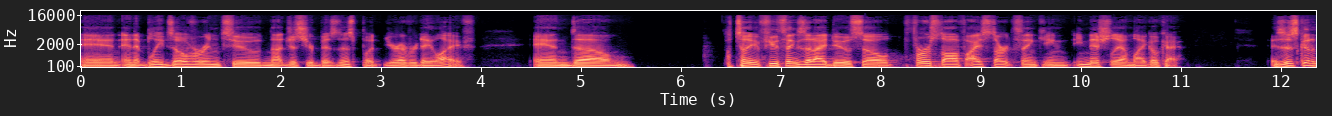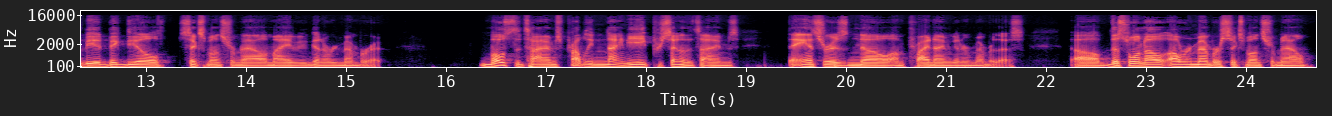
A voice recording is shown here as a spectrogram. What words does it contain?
and and it bleeds over into not just your business but your everyday life. And um I'll tell you a few things that I do. So, first off, I start thinking initially I'm like, okay, is this going to be a big deal 6 months from now? Am I even going to remember it? Most of the times, probably 98% of the times, the answer is no, I'm probably not even going to remember this. Uh, this one I'll, I'll remember six months from now.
